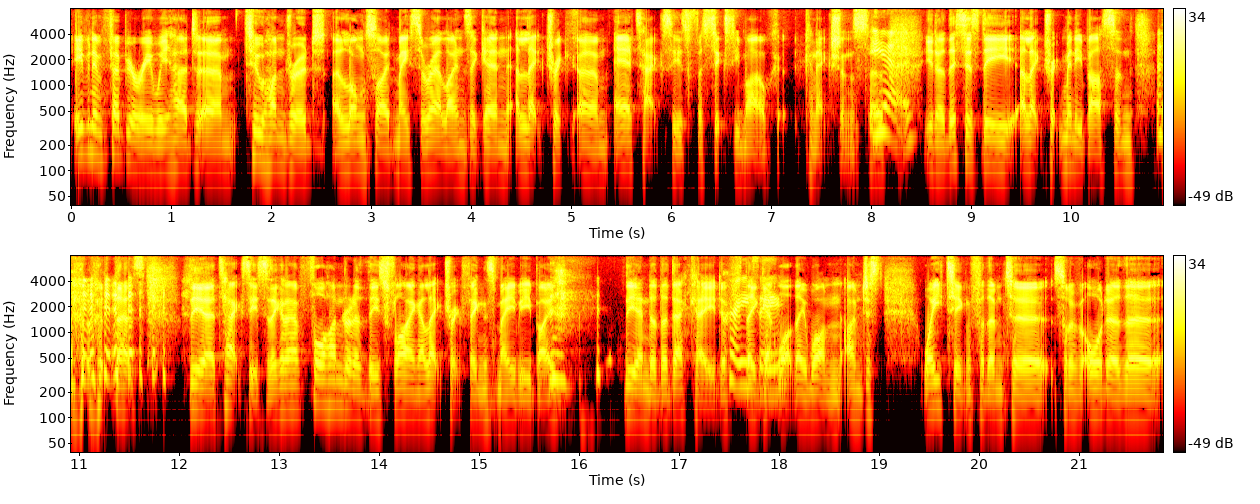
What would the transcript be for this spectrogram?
even in February we had um, 200 alongside Mesa Airlines again electric um, air taxis for 60 mile c- connections. So Yeah. you know this is the electric minibus and that's the uh, taxi so they're going to have 400 of these flying electric things maybe by the end of the decade if they get what they want i'm just waiting for them to sort of order the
